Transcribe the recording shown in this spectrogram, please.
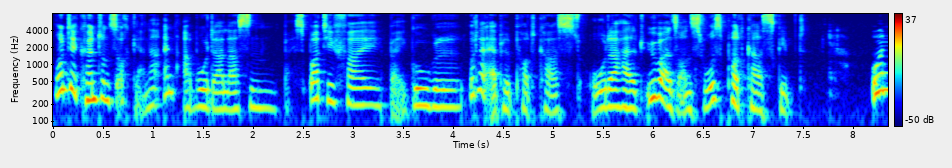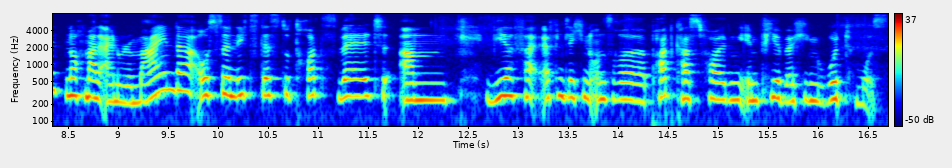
Und ihr könnt uns auch gerne ein Abo dalassen bei Spotify, bei Google oder Apple Podcast oder halt überall sonst, wo es Podcasts gibt. Und nochmal ein Reminder aus der Nichtsdestotrotz-Welt. Ähm, wir veröffentlichen unsere Podcast-Folgen im vierwöchigen Rhythmus.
